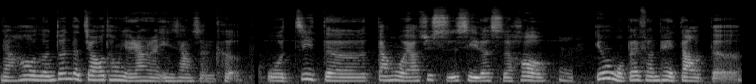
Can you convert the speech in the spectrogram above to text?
然后伦敦的交通也让人印象深刻。我记得当我要去实习的时候，嗯，因为我被分配到的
